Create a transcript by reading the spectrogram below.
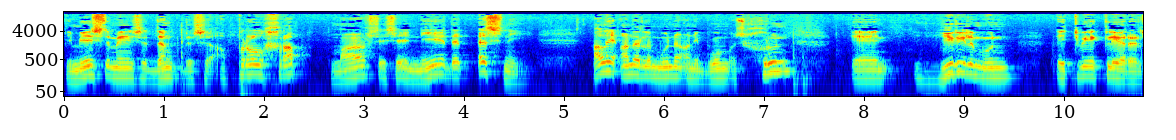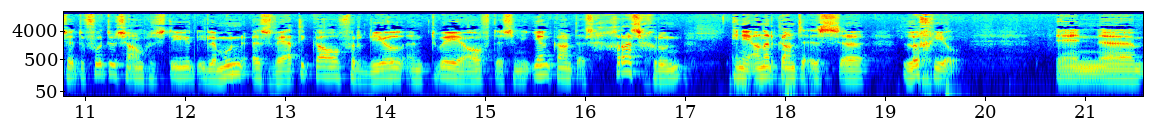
Die meeste mense dink dis 'n Aprilgrap, maar sy sê nee, dit is nie. Al die ander lemoene aan die boom is groen en hierdie lemoen het twee kleure. Sy het 'n foto saamgestuur. Die lemoen is vertikaal verdeel in twee helftes. Aan die een kant is grasgroen en die ander kant is uh liggeel. En ehm uh,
